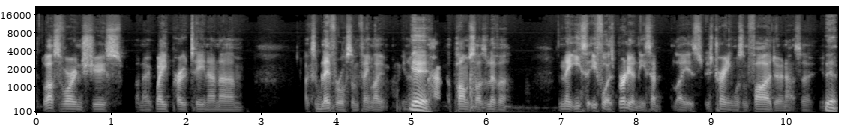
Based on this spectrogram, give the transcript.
a glass of orange juice, I know, whey protein and um like some liver or something, like you know, Yeah. a palm sized liver. And he, he thought it was brilliant. He said like his, his training was on fire doing that. So you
